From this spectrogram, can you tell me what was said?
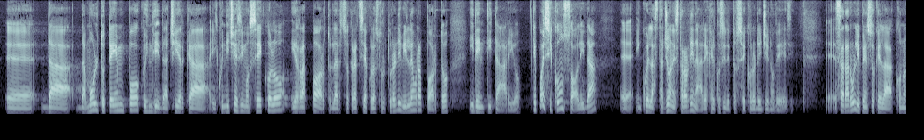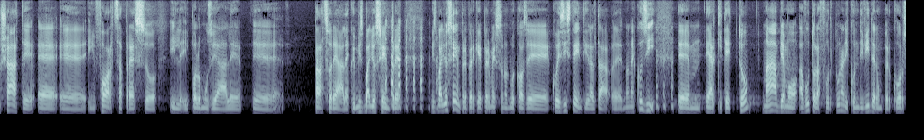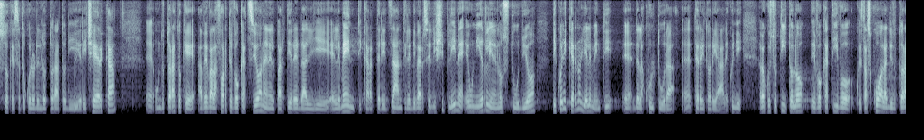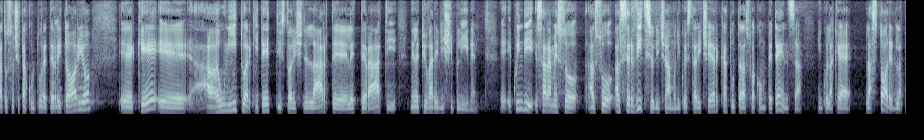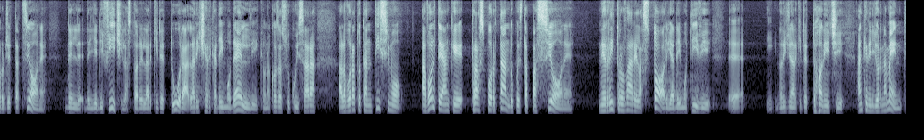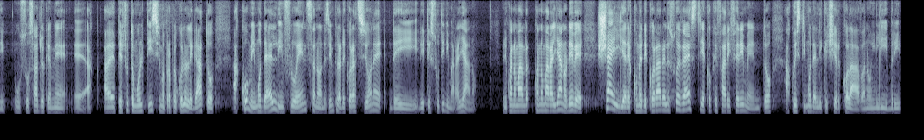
eh, da, da, molto tempo, quindi da circa il XV secolo, il rapporto dell'aristocrazia con la struttura di villa è un rapporto identitario, che poi si consolida eh, in quella stagione straordinaria che è il cosiddetto secolo dei genovesi. Eh, Sararulli penso che la conosciate, è eh, in forza presso il, il polo museale eh, Palazzo Reale, ecco, mi sbaglio sempre, mi sbaglio sempre perché per me sono due cose coesistenti, in realtà eh, non è così, eh, è architetto, ma abbiamo avuto la fortuna di condividere un percorso che è stato quello del dottorato di ricerca, eh, un dottorato che aveva la forte vocazione nel partire dagli elementi caratterizzanti le diverse discipline e unirli nello studio di quelli che erano gli elementi eh, della cultura eh, territoriale. Quindi aveva questo titolo evocativo, questa scuola di dottorato Società, Cultura e Territorio, eh, che eh, ha unito architetti, storici dell'arte, letterati nelle più varie discipline. E quindi Sara ha messo al, suo, al servizio diciamo, di questa ricerca tutta la sua competenza in quella che è la storia della progettazione, del, degli edifici, la storia dell'architettura, la ricerca dei modelli, che è una cosa su cui Sara ha lavorato tantissimo, a volte anche trasportando questa passione nel ritrovare la storia dei motivi eh, in origine architettonici, anche negli ornamenti. Un suo saggio che a me eh, è piaciuto moltissimo è proprio quello legato a come i modelli influenzano, ad esempio, la decorazione dei, dei tessuti di Maragliano. Quindi quando, Mar- quando Maragliano deve scegliere come decorare le sue vesti, ecco che fa riferimento a questi modelli che circolavano in libri,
